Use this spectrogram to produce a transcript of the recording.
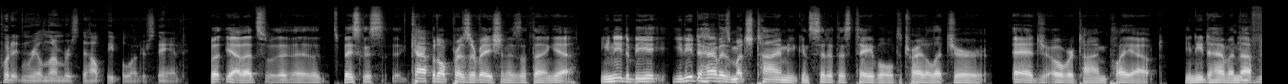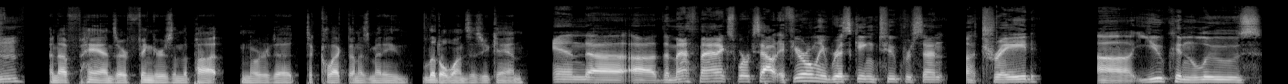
put it in real numbers to help people understand. But yeah, that's uh, it's basically capital preservation is the thing. Yeah, you need to be you need to have as much time you can sit at this table to try to let your edge over time play out. You need to have enough Mhm. enough hands or fingers in the pot in order to to collect on as many little ones as you can. and uh, uh, the mathematics works out. If you're only risking two percent a trade, uh, you can lose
